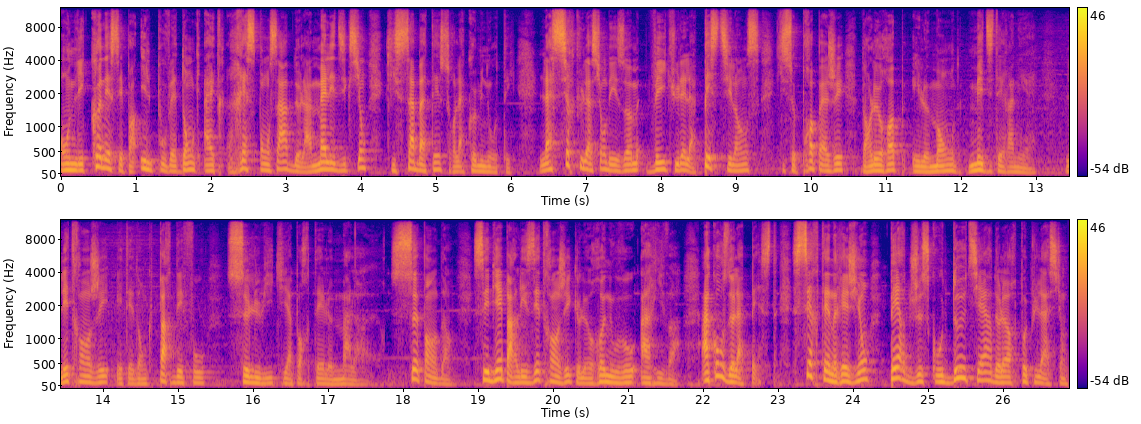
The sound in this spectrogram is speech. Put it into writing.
On ne les connaissait pas. Ils pouvaient donc être responsables de la malédiction qui s'abattait sur la communauté. La circulation des hommes véhiculait la pestilence qui se propageait dans l'Europe et le monde méditerranéen. L'étranger était donc par défaut celui qui apportait le malheur. Cependant, c'est bien par les étrangers que le renouveau arriva. À cause de la peste, certaines régions perdent jusqu'aux deux tiers de leur population.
